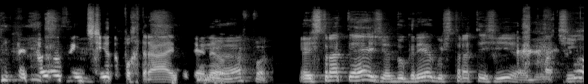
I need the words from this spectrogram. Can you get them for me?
Tem todo um sentido por trás, entendeu? É, pô. É estratégia do grego, estratégia do latim. Pô,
